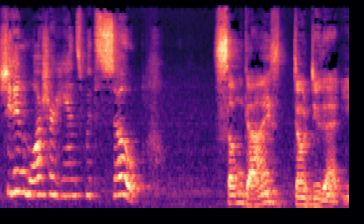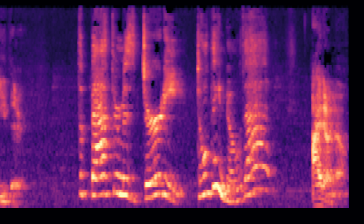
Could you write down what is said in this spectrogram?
She didn't wash her hands with soap. Some guys don't do that either. The bathroom is dirty. Don't they know that? I don't know.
